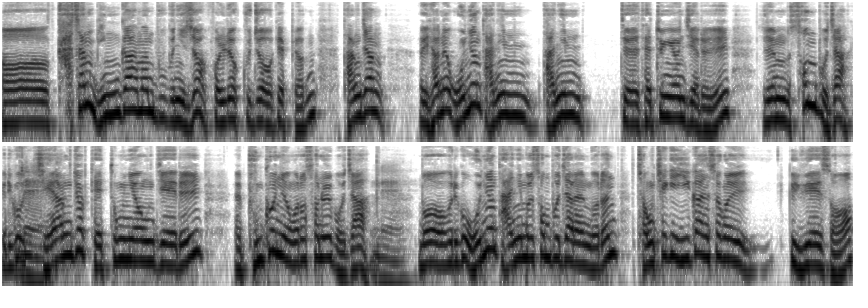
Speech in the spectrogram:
어, 가장 민감한 부분이죠. 권력 구조 개편. 당장 현행 5년 단임, 단임 대- 대통령제를 좀 손보자. 그리고 네. 재앙적 대통령제를 분권형으로 손을 보자. 네. 뭐, 그리고 5년 단임을 손보자는 거는 정책의 이관성을 그 위해서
